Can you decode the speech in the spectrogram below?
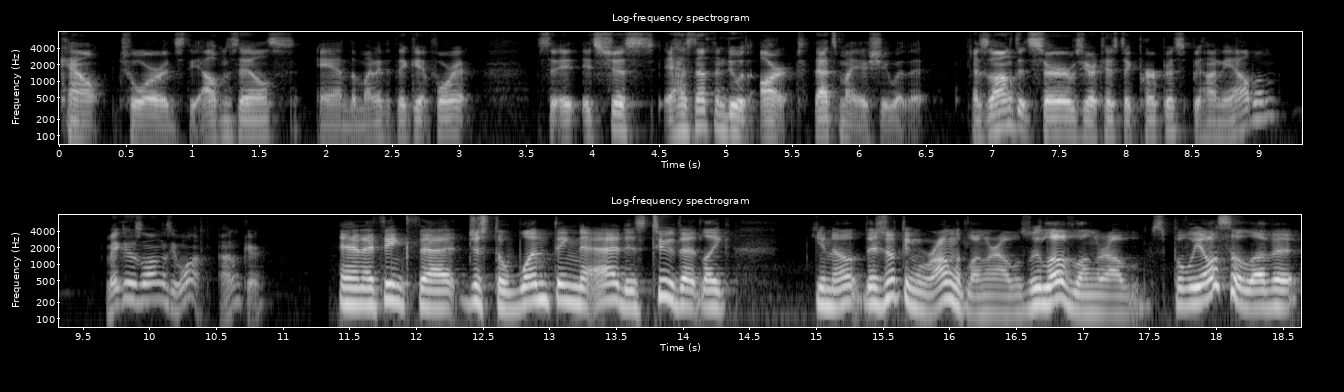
count towards the album sales and the money that they get for it. So it, it's just, it has nothing to do with art. That's my issue with it. As long as it serves your artistic purpose behind the album, make it as long as you want. I don't care. And I think that just the one thing to add is too that like, you know, there's nothing wrong with longer albums. We love longer albums, but we also love it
